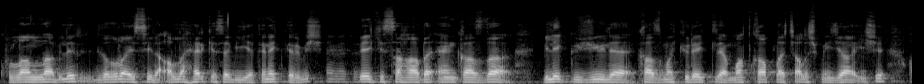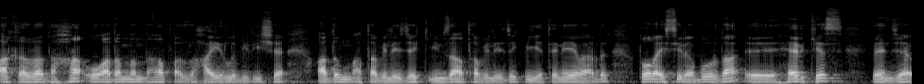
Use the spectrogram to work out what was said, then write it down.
kullanılabilir. Dolayısıyla Allah herkese bir yetenek vermiş. Evet, evet. Belki sahada, enkazda bilek gücüyle, kazma kürekle, matkapla çalışmayacağı işi arkada daha o adamdan daha fazla hayırlı bir işe adım atabilecek, imza atabilecek bir yeteneği vardır. Dolayısıyla burada e, herkes bence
